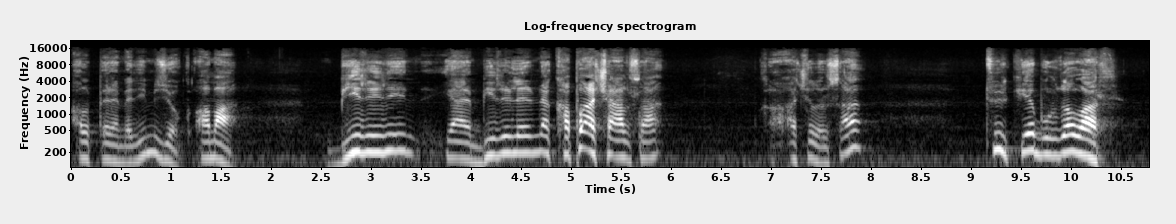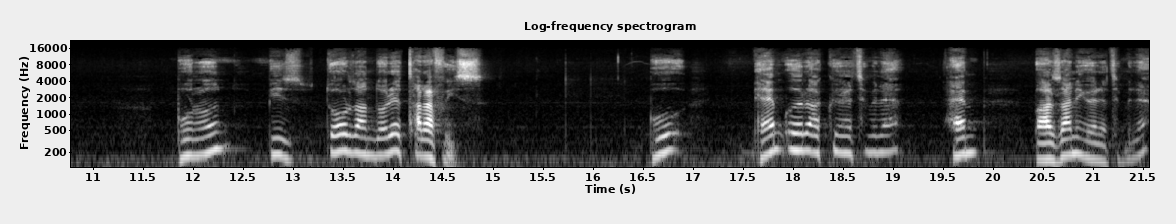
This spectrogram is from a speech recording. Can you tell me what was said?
alıp veremediğimiz yok. Ama birinin yani birilerine kapı açarsa açılırsa Türkiye burada var. Bunun biz doğrudan doğruya tarafıyız. Bu hem Irak yönetimine hem Barzani yönetimine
